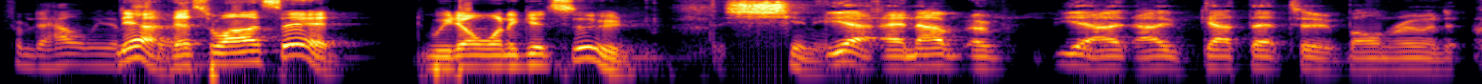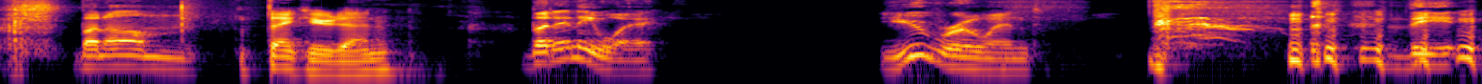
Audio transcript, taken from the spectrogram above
from the Halloween episode. Yeah, that's why I said we don't want to get sued. the shinning. Yeah, and I, uh, yeah, I, I got that too. Bone ruined it, but um, Thank you, Dan. but anyway, you ruined the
